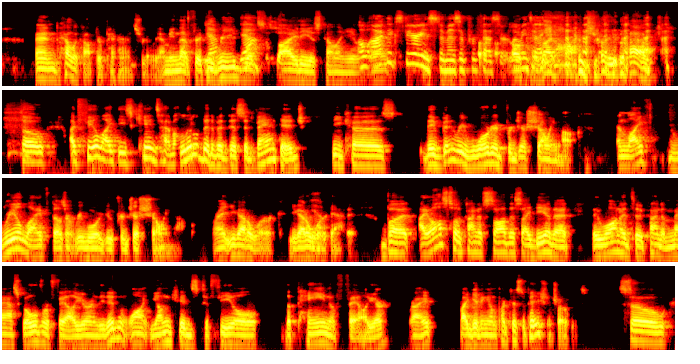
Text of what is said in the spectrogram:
and helicopter parents, really. I mean, that if yeah, you read yeah. what society is telling you. Oh, right? I've experienced them as a professor. Let okay, me tell you. Right, I'm sure you have. so I feel like these kids have a little bit of a disadvantage because they've been rewarded for just showing up, and life, real life, doesn't reward you for just showing up. Right? You got to work. You got to yeah. work at it. But I also kind of saw this idea that they wanted to kind of mask over failure and they didn't want young kids to feel the pain of failure, right? By giving them participation trophies. So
